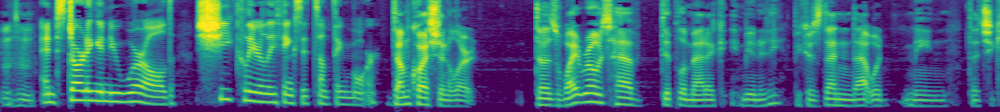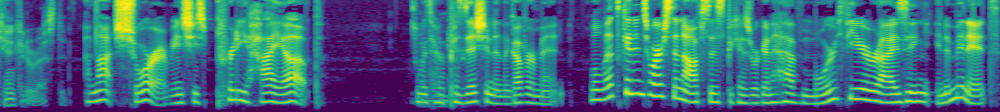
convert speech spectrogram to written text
mm-hmm. and starting a new world. She clearly thinks it's something more. Dumb question alert. Does White Rose have diplomatic immunity? Because then that would mean that she can't get arrested. I'm not sure. I mean, she's pretty high up with her position in the government. Well, let's get into our synopsis because we're going to have more theorizing in a minute.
